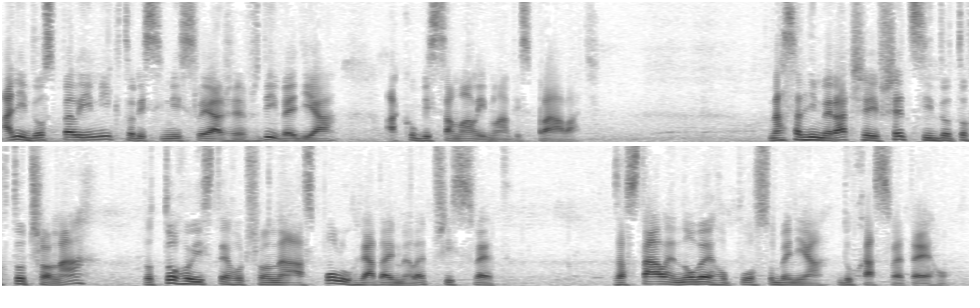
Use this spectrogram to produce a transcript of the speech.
Ani dospelými, ktorí si myslia, že vždy vedia, ako by sa mali mladí správať. Nasadíme radšej všetci do tohto člna, do toho istého člna a spolu hľadajme lepší svet za stále nového pôsobenia Ducha Svetého.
